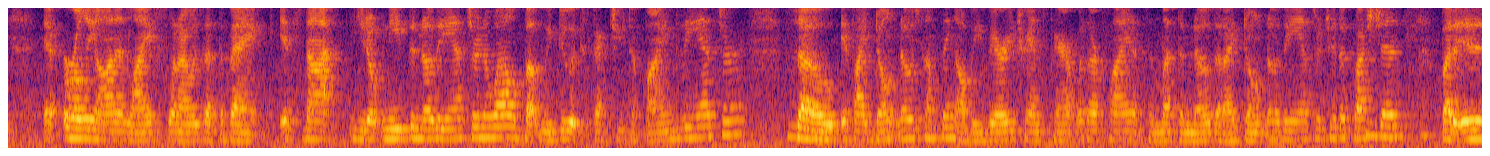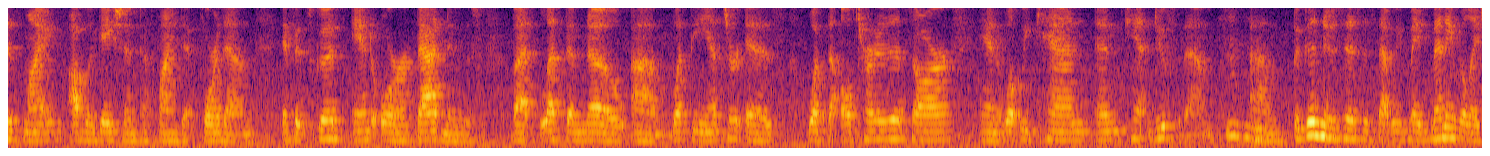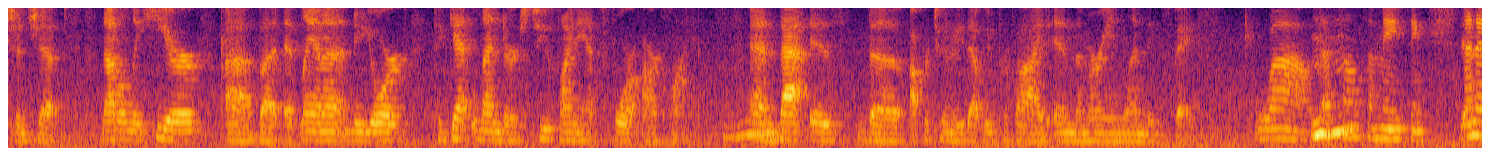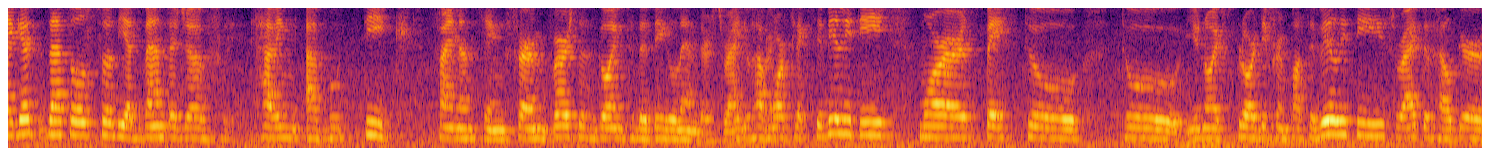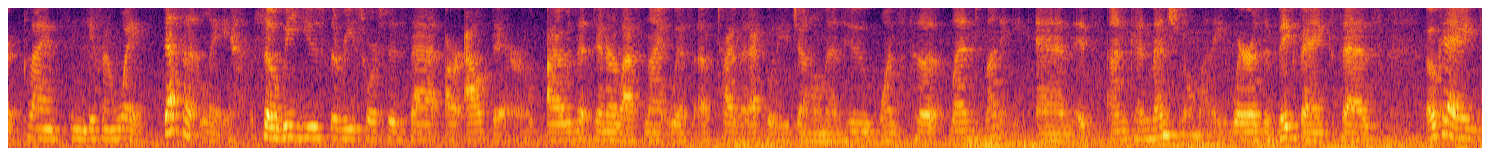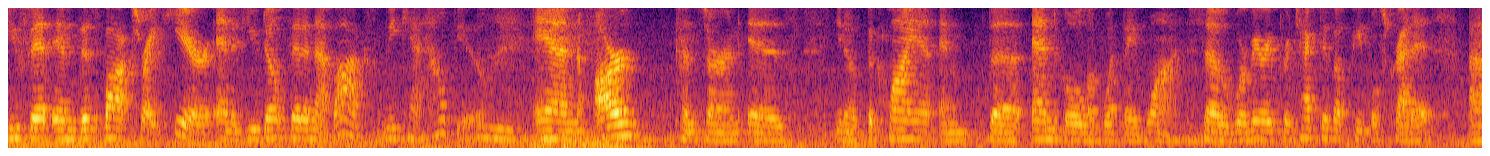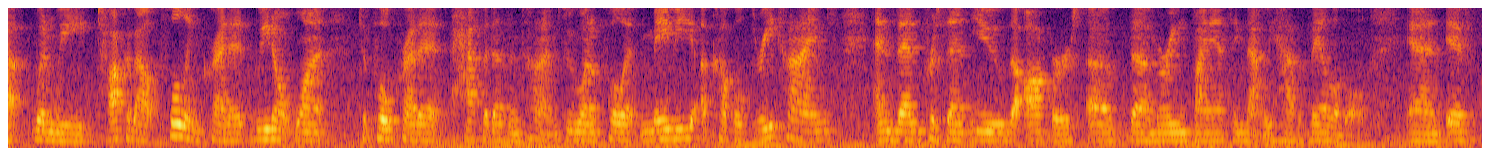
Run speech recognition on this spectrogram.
early on in life when I was at the bank. It's not, you don't need to know the answer, Noelle, but we do expect you to find the answer. So mm-hmm. if I don't know something, I'll be very transparent with our clients and let them know that I don't know the answer to the question, mm-hmm. but it is my obligation to find it for them if it's good and or bad news but let them know um, what the answer is, what the alternatives are, and what we can and can't do for them. Mm-hmm. Um, the good news is is that we've made many relationships, not only here uh, but Atlanta, New York, to get lenders to finance for our clients, mm-hmm. and that is the opportunity that we provide in the marine lending space. Wow, that mm-hmm. sounds amazing. Yes. And I guess that's also the advantage of having a boutique financing firm versus going to the big lenders, right? You have right. more flexibility, more space to to you know explore different possibilities right to help your clients in different ways definitely so we use the resources that are out there i was at dinner last night with a private equity gentleman who wants to lend money and it's unconventional money whereas a big bank says okay, you fit in this box right here, and if you don't fit in that box, we can't help you. Mm-hmm. And our concern is, you know, the client and the end goal of what they want. So we're very protective of people's credit. Uh, when we talk about pulling credit, we don't want to pull credit half a dozen times. We want to pull it maybe a couple, three times, and then present you the offers of the marine financing that we have available. And if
